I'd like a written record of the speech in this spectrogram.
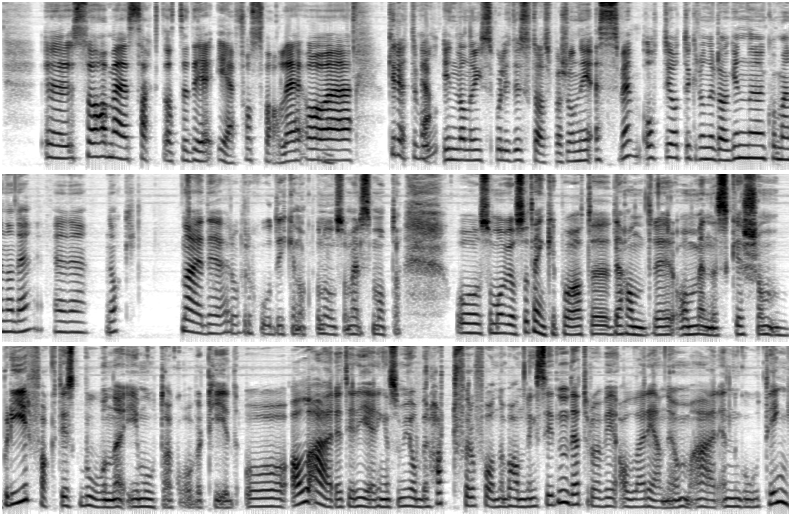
så har vi sagt at det er forsvarlig. Og Grete Wold, ja. innvandringspolitisk statsperson i SV. 88 kroner dagen, kom en av det? Er det nok? Nei, det er overhodet ikke nok på noen som helst måte. Og så må vi også tenke på at det handler om mennesker som blir faktisk boende i mottak over tid. Og all ære til regjeringen som jobber hardt for å få ned behandlingstiden, det tror jeg vi alle er enige om er en god ting.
